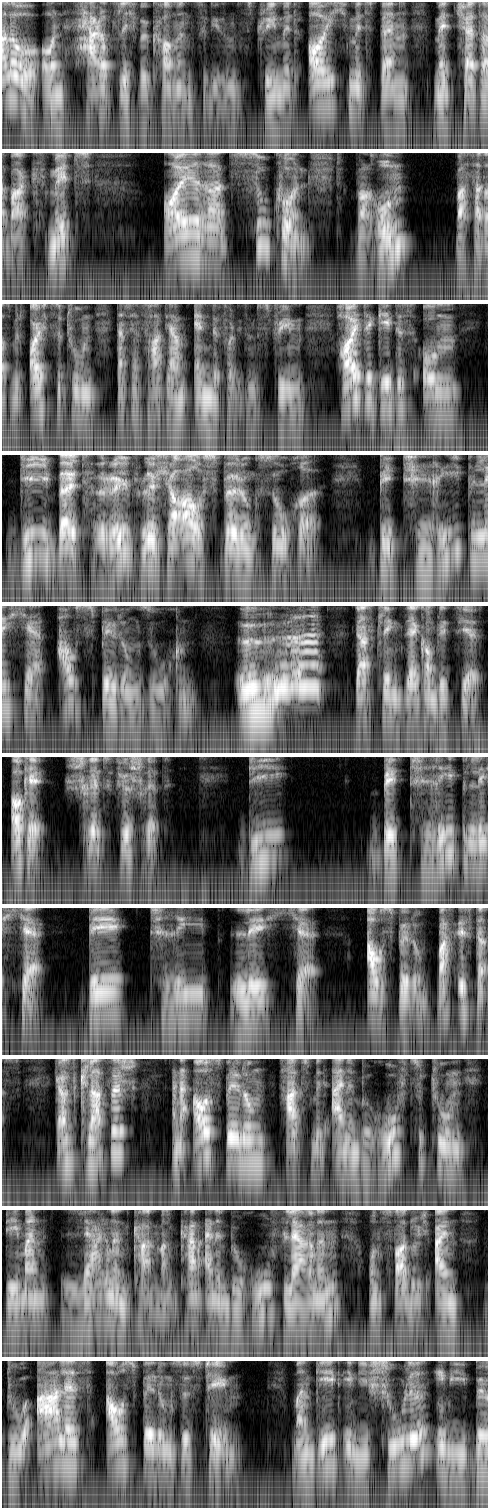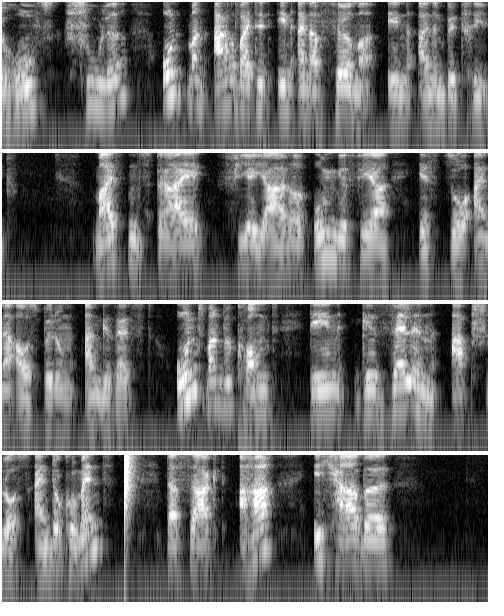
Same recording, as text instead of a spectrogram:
Hallo und herzlich willkommen zu diesem Stream mit euch, mit Ben, mit Chatterbug, mit eurer Zukunft. Warum? Was hat das mit euch zu tun? Das erfahrt ihr am Ende von diesem Stream. Heute geht es um die betriebliche Ausbildungssuche. Betriebliche Ausbildung suchen. Äh? Das klingt sehr kompliziert. Okay, Schritt für Schritt. Die betriebliche betriebliche Ausbildung. Was ist das? Ganz klassisch, eine Ausbildung hat mit einem Beruf zu tun, den man lernen kann. Man kann einen Beruf lernen und zwar durch ein duales Ausbildungssystem. Man geht in die Schule, in die Berufsschule und man arbeitet in einer Firma, in einem Betrieb. Meistens drei, vier Jahre ungefähr ist so eine Ausbildung angesetzt und man bekommt den Gesellenabschluss. Ein Dokument, das sagt, aha, ich habe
